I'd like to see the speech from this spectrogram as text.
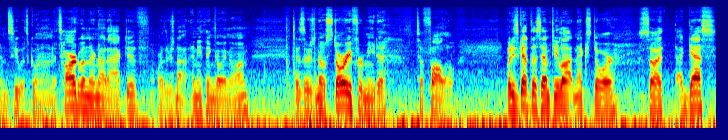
and see what's going on. It's hard when they're not active or there's not anything going on because there's no story for me to, to follow. But he's got this empty lot next door. So I, I guess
